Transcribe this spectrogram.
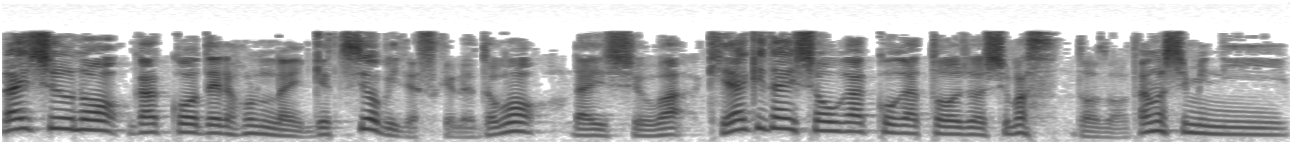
来週の学校テレホンライン月曜日ですけれども、来週は欅台小学校が登場します。どうぞお楽しみに。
